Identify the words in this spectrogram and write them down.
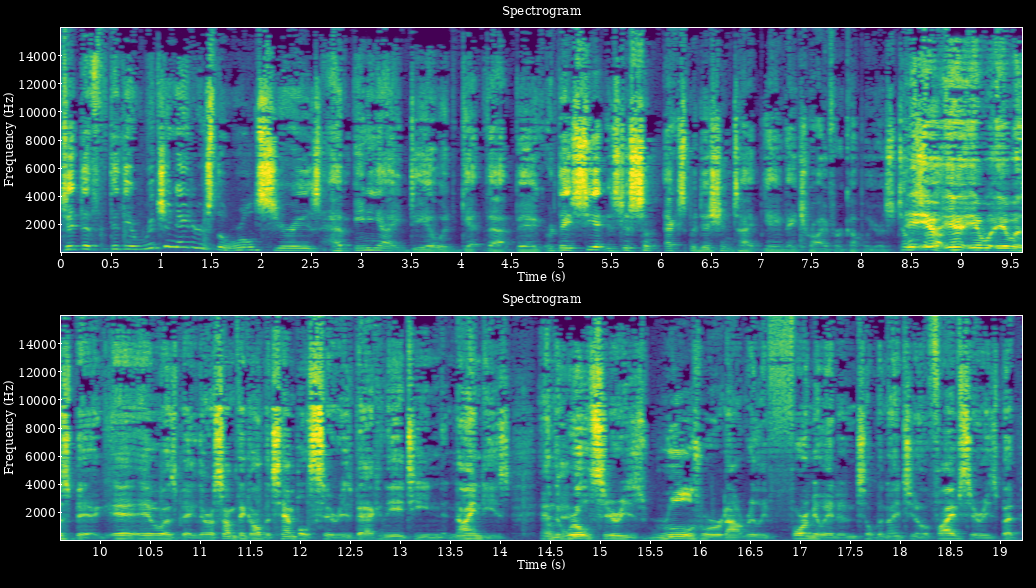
Did the did the originators of the World Series have any idea it would get that big, or did they see it as just some expedition type game they try for a couple years? Tell us It, about it, it, it was big. It, it was big. There was something called the Temple Series back in the 1890s, and Okay. the World Series rules were not really formulated until the 1905 series. But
